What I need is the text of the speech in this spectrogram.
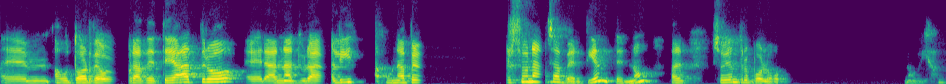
em, autor de obras de teatro, eras naturalista, una persona muchas vertientes, ¿no? Soy antropólogo. No, hijo. O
